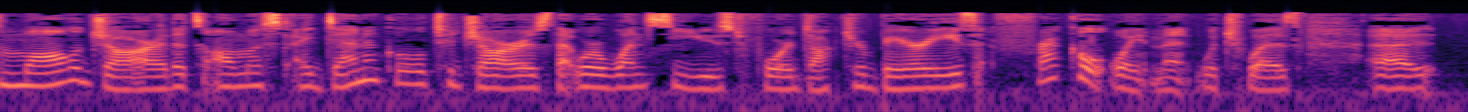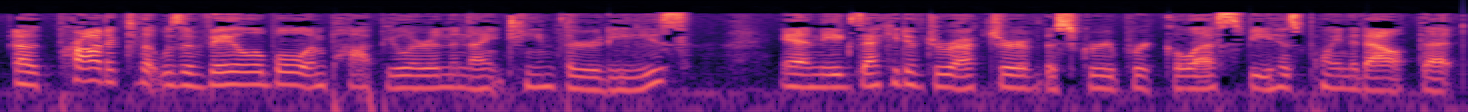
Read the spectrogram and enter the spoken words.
small jar that's almost identical to jars that were once used used for Dr. Berry's freckle ointment, which was a, a product that was available and popular in the 1930s. And the executive director of this group, Ric Gillespie, has pointed out that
